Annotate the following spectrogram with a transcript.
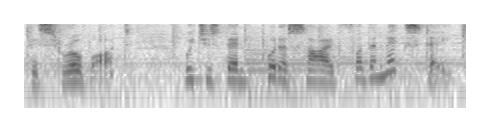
this robot, which is then put aside for the next stage.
